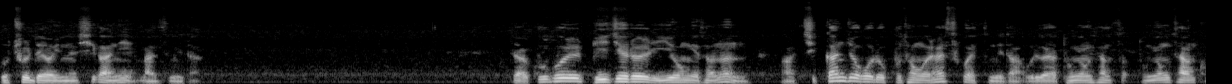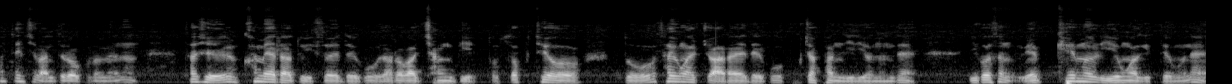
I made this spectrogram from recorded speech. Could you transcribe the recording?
노출되어 있는 시간이 많습니다. 자, 구글 비즈를 이용해서는 어, 직관적으로 구성을 할 수가 있습니다. 우리가 동영상 동영상 콘텐츠 만들어 그러면은 사실 카메라도 있어야 되고 여러 가지 장비 또 소프트웨어도 사용할 줄 알아야 되고 복잡한 일이었는데 이것은 웹캠을 이용하기 때문에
